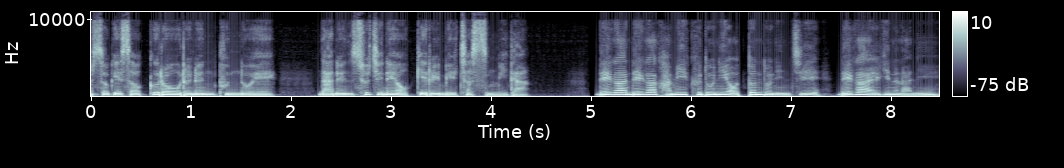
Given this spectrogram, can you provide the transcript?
속에서 끓어오르는 분노에 나는 수진의 어깨를 밀쳤습니다. 내가 내가 감히 그 돈이 어떤 돈인지 내가 알기는 아니.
